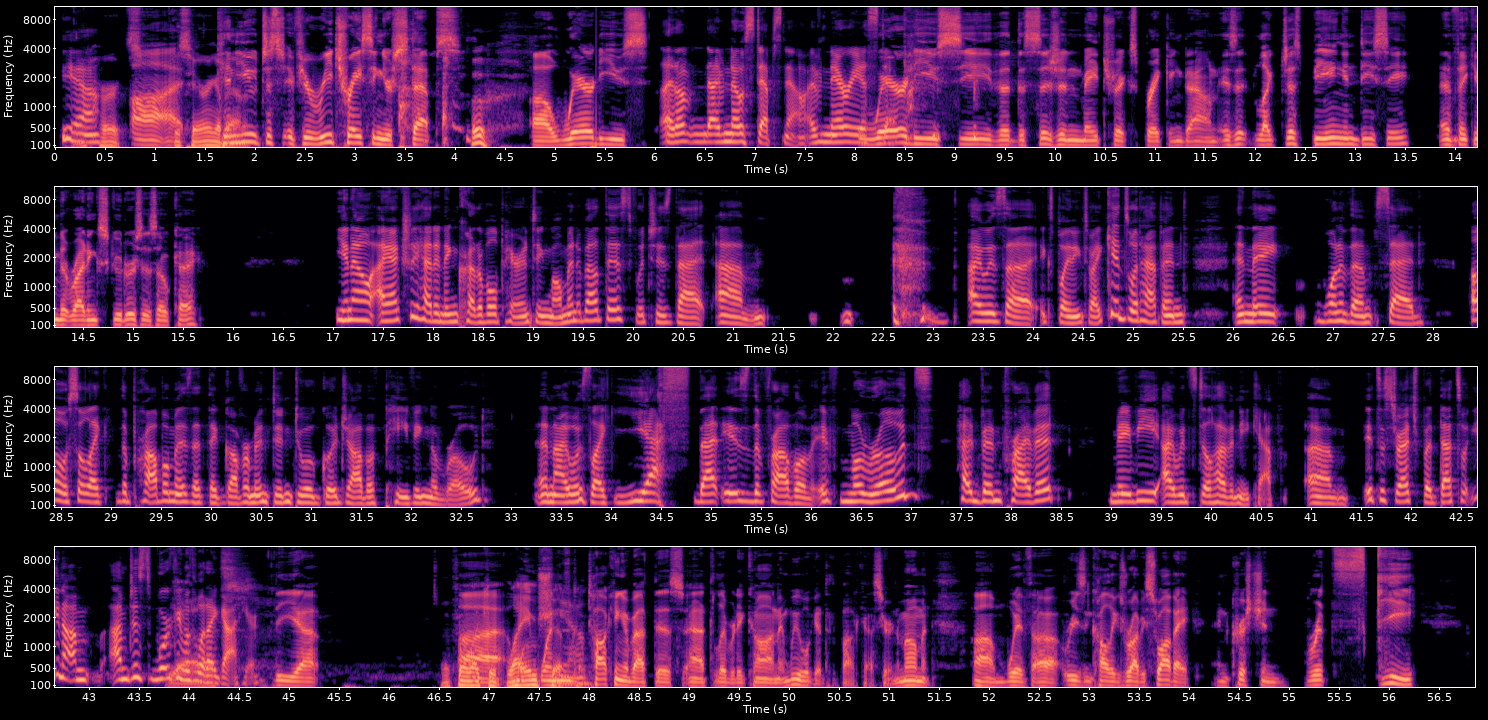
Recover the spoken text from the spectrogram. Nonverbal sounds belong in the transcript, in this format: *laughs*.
Yeah. It hurts. Uh, just hearing Can about you just, if you're retracing your steps. Ooh. Uh, where do you s- I don't I have no steps now. I have nary a Where step. do you *laughs* see the decision matrix breaking down? Is it like just being in DC and thinking that riding scooters is okay? You know, I actually had an incredible parenting moment about this, which is that um *laughs* I was uh explaining to my kids what happened and they one of them said, "Oh, so like the problem is that the government didn't do a good job of paving the road." And I was like, "Yes, that is the problem. If my roads had been private, maybe I would still have a kneecap." Um it's a stretch, but that's what, you know, I'm I'm just working with what I got here. The uh, I feel like uh, you're blame when. Yeah. talking about this at LibertyCon, and we will get to the podcast here in a moment um, with uh, Reason colleagues Robby Soave and Christian Britschgi.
